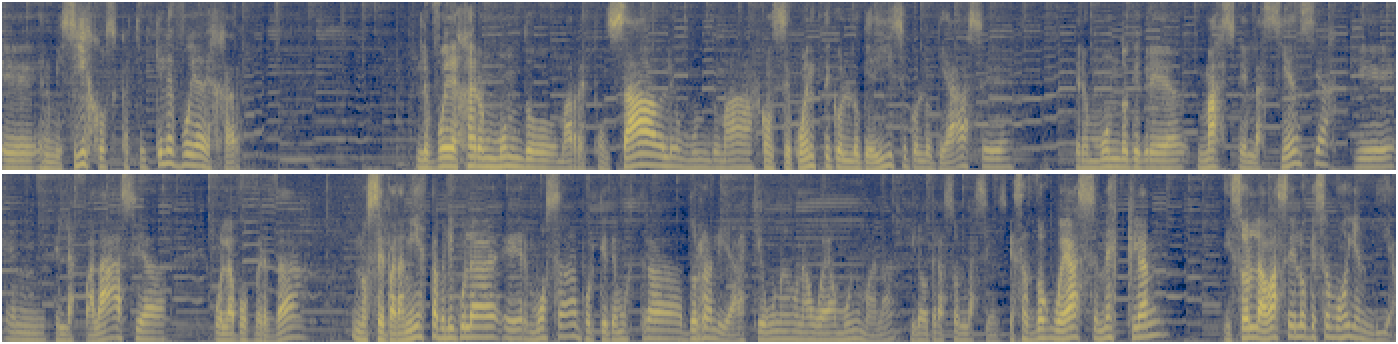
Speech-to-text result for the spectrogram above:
eh, en mis hijos, ¿cachai? ¿Qué les voy a dejar? Les voy a dejar un mundo más responsable, un mundo más consecuente con lo que dice, con lo que hace, era un mundo que cree más en las ciencias que en, en las falacias o la posverdad. No sé, para mí esta película es hermosa porque te muestra dos realidades, que una es una wea muy humana y la otra son las ciencias. Esas dos weas se mezclan y son la base de lo que somos hoy en día.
